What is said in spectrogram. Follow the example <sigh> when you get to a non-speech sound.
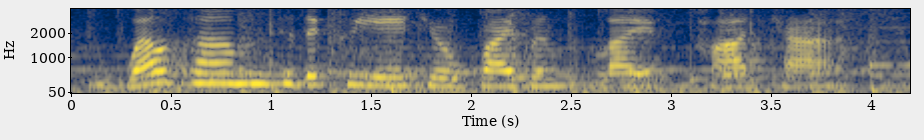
So, welcome to the Create Your Vibrant Life podcast.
